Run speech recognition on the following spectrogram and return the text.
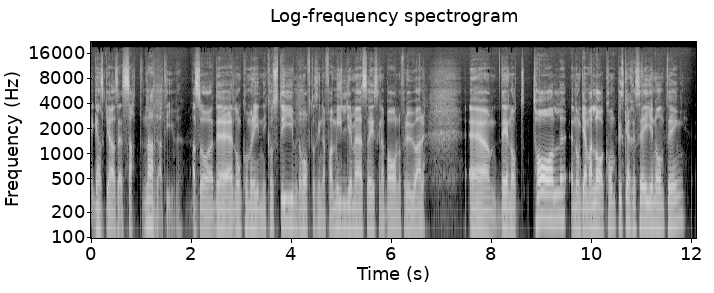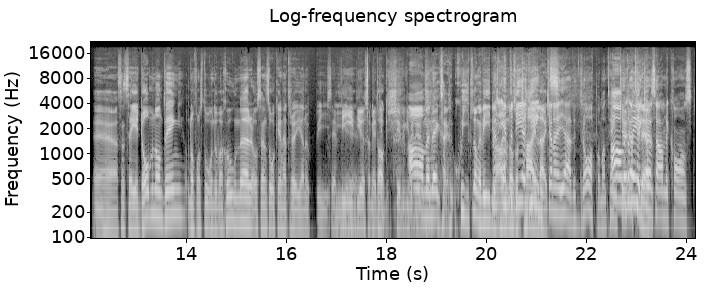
ganska så här, satt narrativ. Alltså det, de kommer in i kostym, de har ofta sina familjer med sig, sina barn och fruar. Ehm, det är något tal, någon gammal lagkompis kanske säger någonting. Eh, sen säger de någonting och de får stående ovationer och sen så åker den här tröjan upp i, Så en i video som i är typ 20 minuter. Ja men exakt, skitlånga videos Men är inte det jänkarna är jävligt bra på? Man tänker, Ja, men de jag är tänker det. en sån här amerikansk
